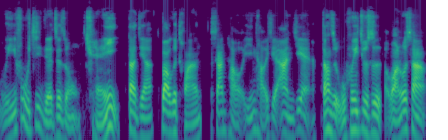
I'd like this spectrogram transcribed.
维护自己的这种权益，大家报个团商讨、研讨一些案件，当时无非就是网络上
